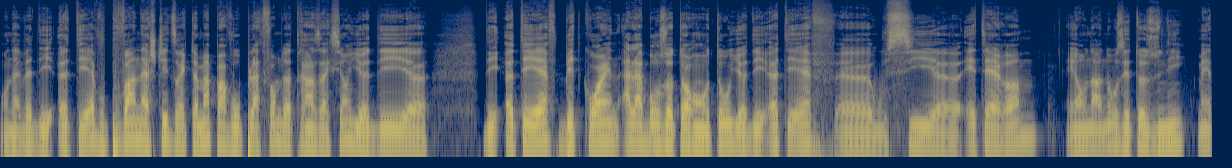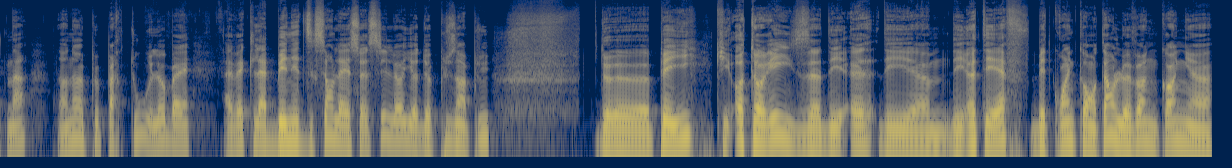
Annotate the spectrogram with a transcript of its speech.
on avait des ETF. Vous pouvez en acheter directement par vos plateformes de transaction. Il y a des, euh, des ETF Bitcoin à la Bourse de Toronto. Il y a des ETF euh, aussi euh, Ethereum. Et on en a aux États-Unis maintenant. On en a un peu partout. Et là, ben, avec la bénédiction de la SEC, là, il y a de plus en plus de pays qui autorisent des, des, des ETF Bitcoin comptant. On levait une cogne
